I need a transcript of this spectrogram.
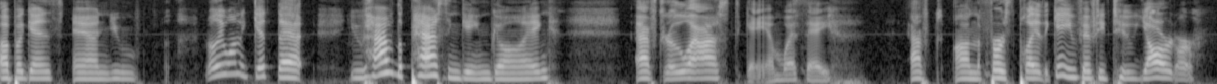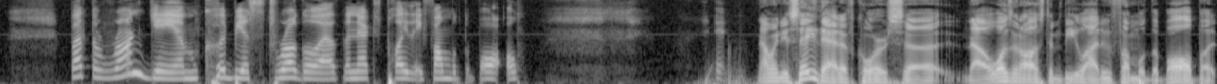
up against, and you really want to get that. You have the passing game going after last game with a after on the first play of the game, 52 yarder. But the run game could be a struggle as the next play they fumbled the ball. It, now, when you say that, of course, uh, now it wasn't Austin Belot who fumbled the ball, but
